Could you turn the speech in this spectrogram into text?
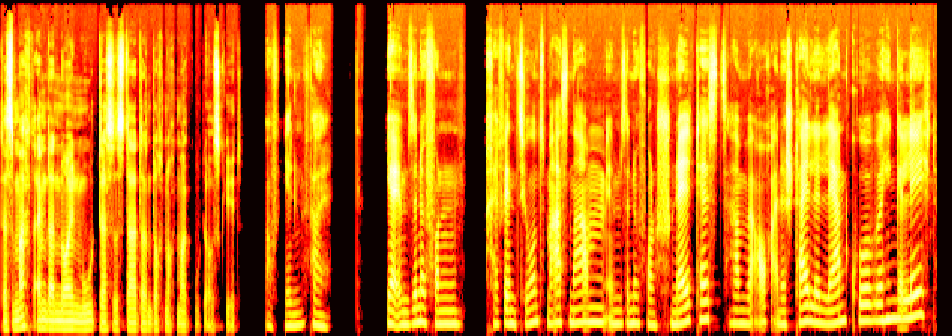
das macht einem dann neuen Mut, dass es da dann doch nochmal gut ausgeht. Auf jeden Fall. Ja, im Sinne von Präventionsmaßnahmen, im Sinne von Schnelltests haben wir auch eine steile Lernkurve hingelegt.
